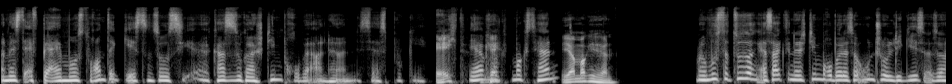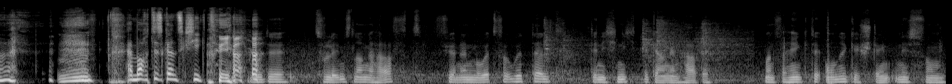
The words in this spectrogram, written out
Und wenn du FBI Most Wanted gehst und so, äh, kannst du sogar eine Stimmprobe anhören. Ist sehr spooky. Echt? Ja, okay. magst, magst du hören? Ja, mag ich hören. Man muss dazu sagen, er sagt in der Stimmprobe, dass er unschuldig ist. Also Mm, er macht das ganz geschickt. ja. Ich wurde zu lebenslanger Haft für einen Mord verurteilt, den ich nicht begangen habe. Man verhängte ohne Geständnis und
